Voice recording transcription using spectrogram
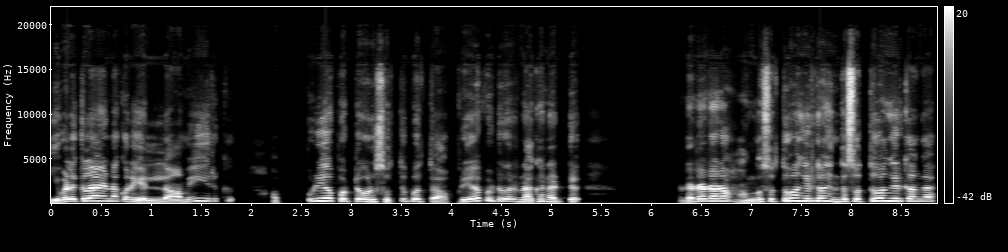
இவளுக்கெல்லாம் என்ன குறை? எல்லாமே இருக்கு. அப்படியாப்பட்ட ஒரு சொத்து பத்து அப்படியாப்பட்ட ஒரு நகை நட்டு. அடடடடா அங்க சொத்து வாங்கியிருக்காங்க இந்த சொத்து வாங்கியிருக்காங்க.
